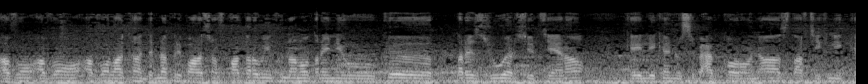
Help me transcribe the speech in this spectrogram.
avant avant avant la CAN درنا préparation في قطر. وين كنا نونطرينيو que 13 joueurs sur terrain كاين اللي كانوا سبعة بكورونا staff technique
